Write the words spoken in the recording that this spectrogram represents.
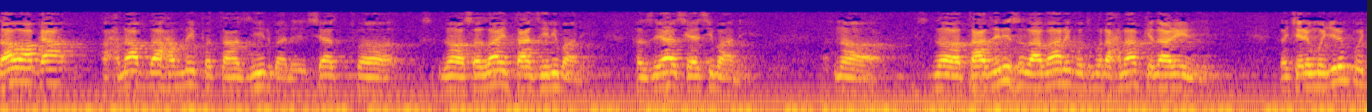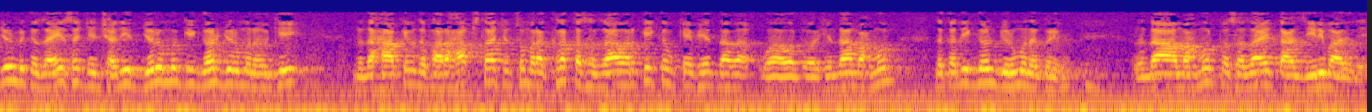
دا واقعہ احناب دا ہم نہیں پر تعزیر بنے سزائے تعزیری بانی فضیا سیاسی بانی. نہ تعزیری سزا نے کتب الحناب کی داڑی دی کچہری مجرم کو جرم کے ظاہر سچ شدید جرم کی، گر جرم نہ کی نہ دا حاکم دفار حق تھا چم رکھلق کا سزا ور کی، کم کیفیت دا شندہ محمود نہ کدی گر جرم نہ کری. دا محمود کو سزائے تعزیری بانی دے.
